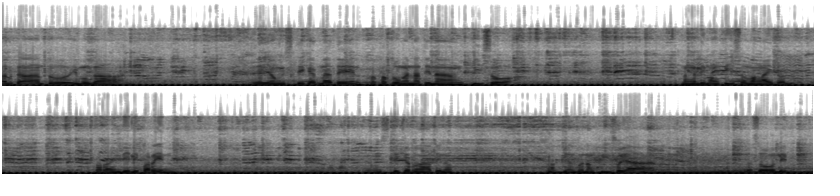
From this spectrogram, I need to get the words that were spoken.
Welcome to Emugan. Ayan yung sticker natin. Papatungan natin ng piso. Ng limang piso mga idol. Para hindi lipa rin. Yung sticker natin oh. Lagyan ko ng piso yan. Solid.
